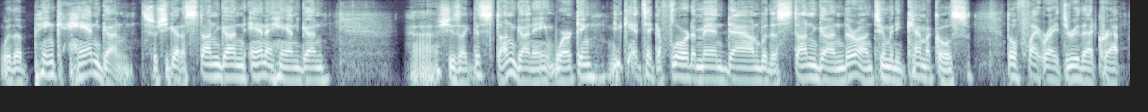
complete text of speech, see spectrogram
with a pink handgun. So she got a stun gun and a handgun. Uh, she's like, this stun gun ain't working. You can't take a Florida man down with a stun gun. They're on too many chemicals. They'll fight right through that crap.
